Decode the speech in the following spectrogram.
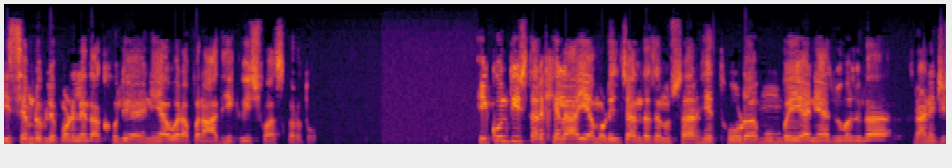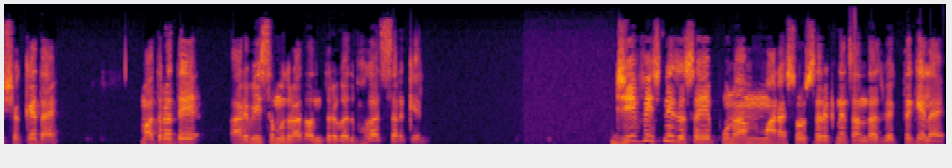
एस एम डब्ल्यू मॉडेलने दाखवली आहे आणि यावर आपण अधिक विश्वास करतो. एकोणतीस तारखेला या मॉडेलच्या अंदाजानुसार हे थोडं मुंबई आणि आजूबाजूला राहण्याची शक्यता आहे. मात्र ते अरबी समुद्रात अंतर्गत भागात सरकेल. जी एफ एसने जसं हे पुन्हा महाराष्ट्रावर सरकण्याचा अंदाज व्यक्त केला आहे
